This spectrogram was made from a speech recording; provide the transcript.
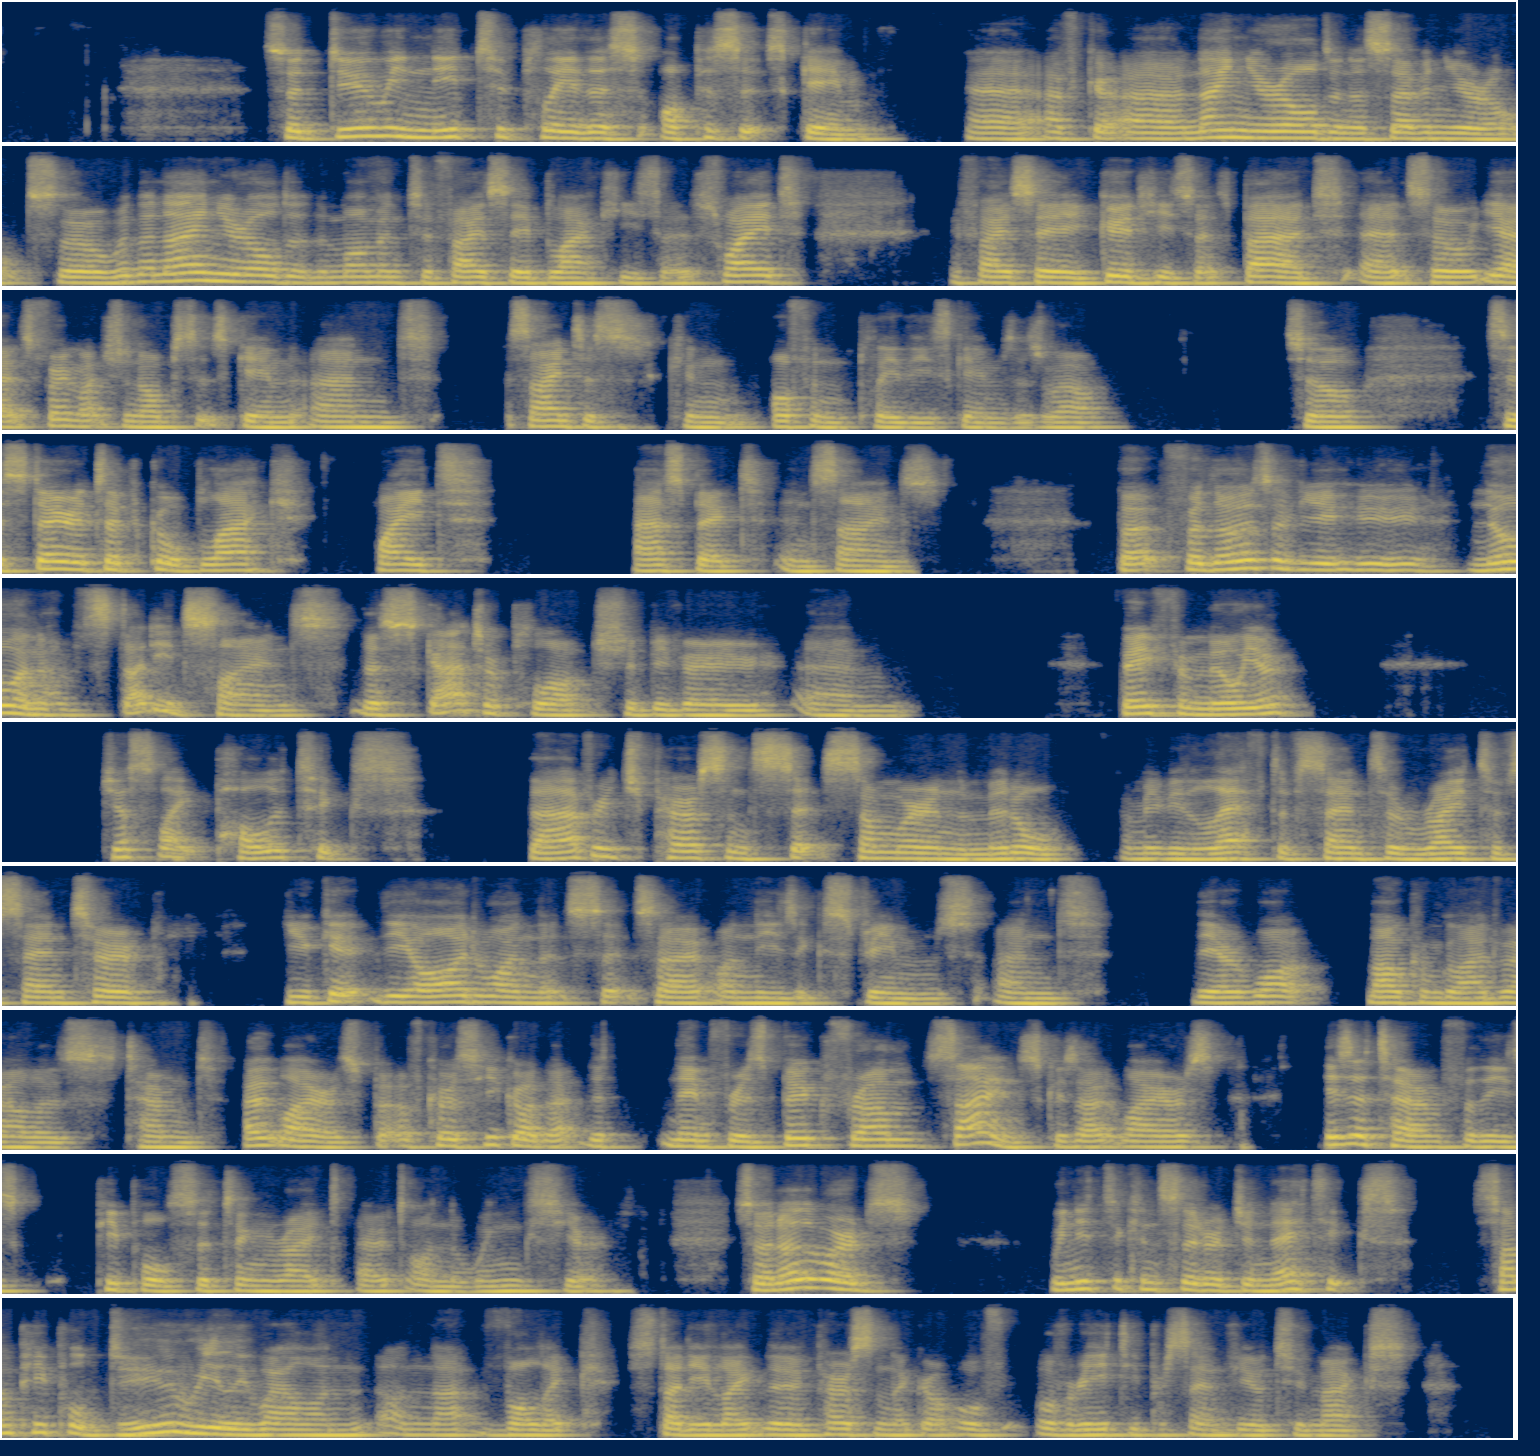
So, do we need to play this opposites game? Uh, I've got a nine year old and a seven year old. So, with a nine year old at the moment, if I say black, he says white. If I say good, he says bad. Uh, so, yeah, it's very much an opposites game. And scientists can often play these games as well. So, it's a stereotypical black, white aspect in science. But for those of you who know and have studied science, the scatter plot should be very, um, very familiar. Just like politics, the average person sits somewhere in the middle, or maybe left of center, right of center. You get the odd one that sits out on these extremes, and they're what Malcolm Gladwell is termed outliers, but of course he got that the name for his book from science because outliers is a term for these people sitting right out on the wings here. So in other words, we need to consider genetics. Some people do really well on, on that Volek study, like the person that got over, over 80% VO2 max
